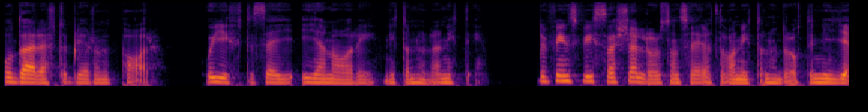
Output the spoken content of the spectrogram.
och därefter blev de ett par och gifte sig i januari 1990. Det finns vissa källor som säger att det var 1989,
